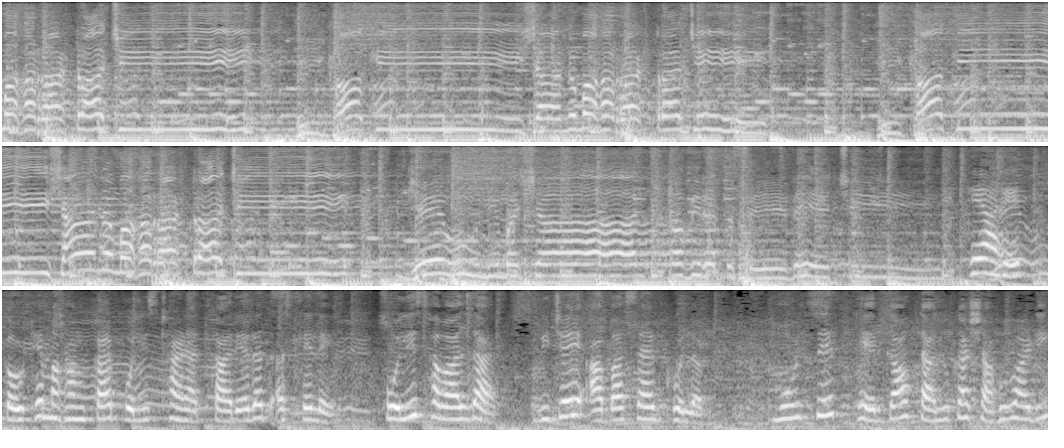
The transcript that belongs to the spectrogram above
महाराष्ट्राची. ही खाकी शान महाराष्ट्राची. ही खाकी शान महाराष्ट्राची. घेऊन मशाल अविरत सेवेची. हे आहेत कवठे महांकाळ पोलीस ठाण्यात कार्यरत असलेले पोलीस हवालदार विजय आबासाहेब घोलप. मूळचे थेरगाव तालुका शाहूवाडी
